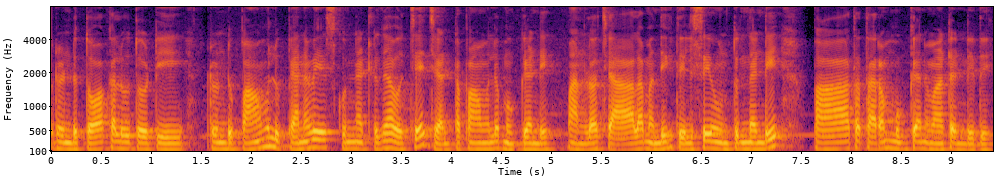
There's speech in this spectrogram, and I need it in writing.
రెండు తోకలు తోటి రెండు పాములు పెనవేసుకున్నట్లుగా వచ్చే జంట పాముల ముగ్గండి. మనలో చాలామందికి తెలిసే ఉంటుందండి. పాత తరం ముగ్గు అనమాట అండి ఇది.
